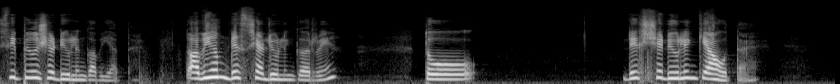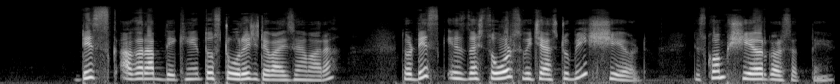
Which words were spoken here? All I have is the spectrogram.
सीपीयू शेड्यूलिंग का भी आता है। तो अभी हम डिस्क शेड्यूलिंग कर रहे हैं। तो डिस्क शेड्यूलिंग क्या होता है? डिस्क अगर आप देखें तो स्टोरेज डिवाइस है हमारा। तो disk is the source which has to be shared जिसको हम शेयर कर सकते हैं।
